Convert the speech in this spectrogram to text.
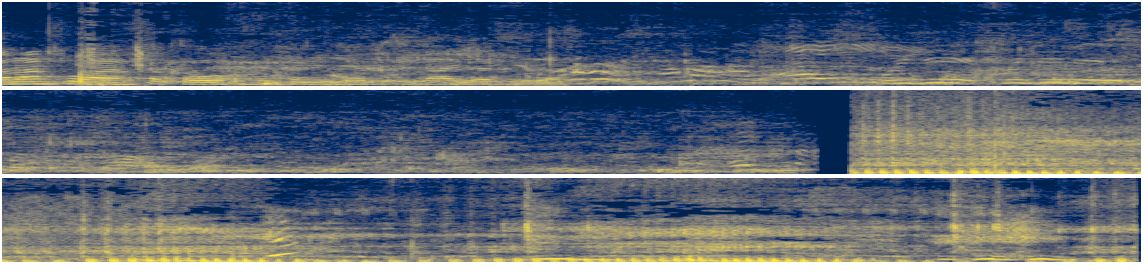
Kanang kuhan ka to, ito yung inayag nila. Pwede, pwede rin. Meanwhile.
